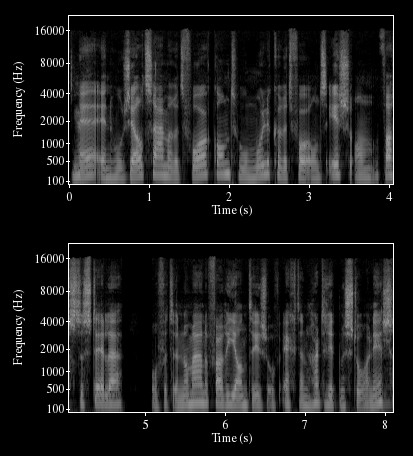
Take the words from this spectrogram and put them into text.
Hè? En hoe zeldzamer het voorkomt, hoe moeilijker het voor ons is om vast te stellen of het een normale variant is of echt een hartritmestoornis. Ja.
